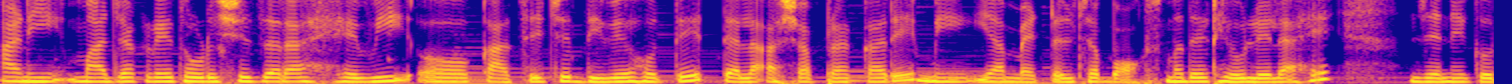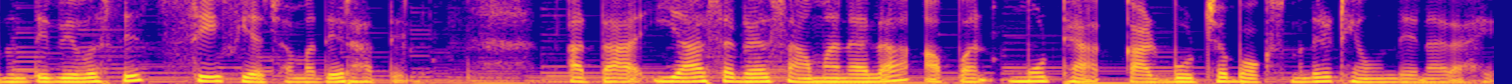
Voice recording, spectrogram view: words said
आणि माझ्याकडे थोडेसे जरा हेवी काचेचे दिवे होते. त्याला अशा प्रकारे मी या मेटलच्या बॉक्समध्ये ठेवलेलं आहे जेणेकरून ते व्यवस्थित सेफ याच्यामध्ये राहतील. आता या सगळ्या सामानाला आपण मोठ्या कार्डबोर्डच्या बॉक्समध्ये ठेवून देणार आहे.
